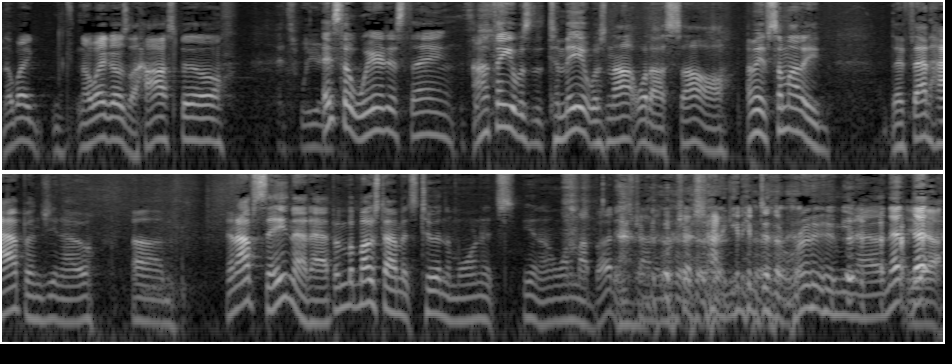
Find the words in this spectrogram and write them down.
nobody nobody goes to the hospital? It's weird. It's the weirdest thing. I think it was, the, to me, it was not what I saw. I mean, if somebody, if that happens, you know, um, and I've seen that happen, but most time it's two in the morning. It's you know one of my buddies trying to just trying to get him to the room, you know. And that, that Yeah.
